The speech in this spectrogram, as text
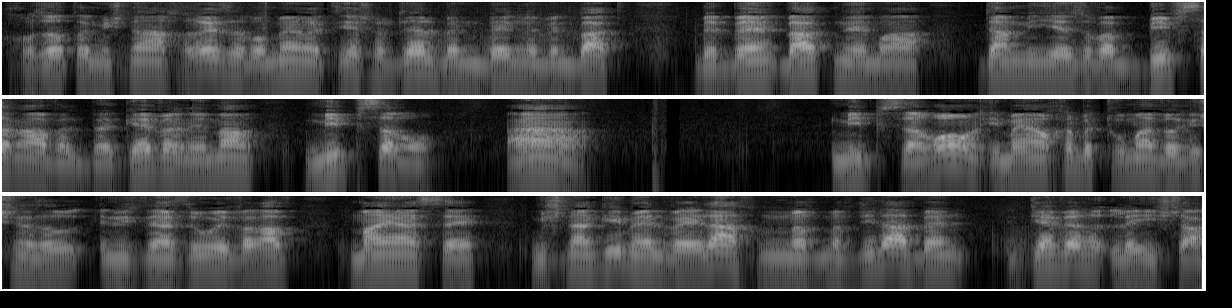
חוזרת המשנה אחרי זה ואומרת יש הבדל בין בן לבין בת. בבת נאמרה דם יהיה זובה בבשרה, אבל בגבר נאמר מבשרו. אה, מבשרו, אם היה אוכל בתרומה והרגיש שנזעזעו איבריו, מה יעשה? משנה ג' ואילך מבדילה בין גבר לאישה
